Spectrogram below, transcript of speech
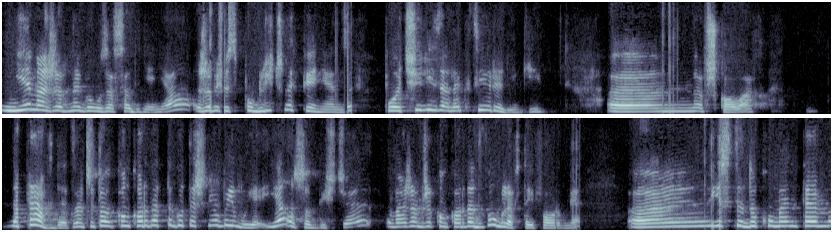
nie ma żadnego uzasadnienia, żebyśmy z publicznych pieniędzy płacili za lekcje religii w szkołach. Naprawdę, to znaczy to konkordat tego też nie obejmuje. Ja osobiście uważam, że konkordat w ogóle w tej formie e, jest dokumentem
